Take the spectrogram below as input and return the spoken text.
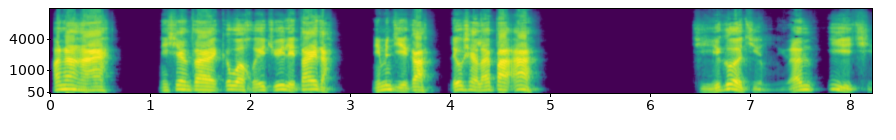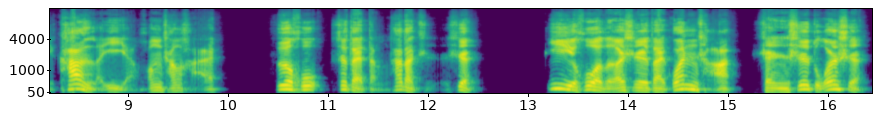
王长海，你现在给我回局里待着，你们几个留下来办案。”几个警员一起看了一眼黄长海，似乎是在等他的指示，亦或者是在观察、审时度势，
